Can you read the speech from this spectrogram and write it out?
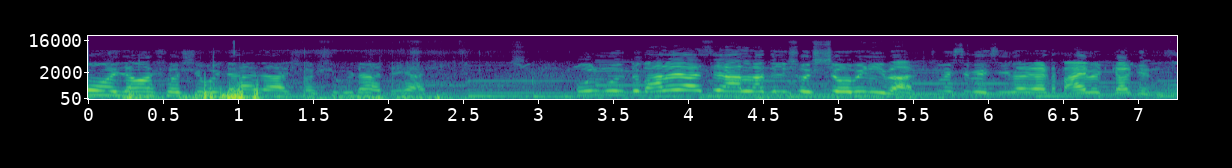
ওই যে আমার শস্য বই দেখা যায় শস্য বইটা দেখে আসি। ফুল মূল তো ভালোই আছে আল্লাহ দিলি শস্য হবে নি এবার। বেশি বেশি এবার একটা প্রাইভেট কার কিনবো।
